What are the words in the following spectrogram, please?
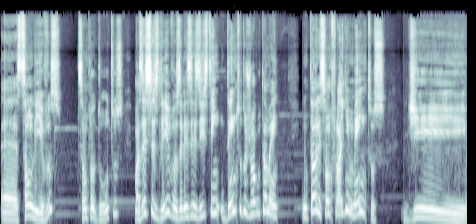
é, são livros, são produtos, mas esses livros eles existem dentro do jogo também. Então eles são fragmentos de,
